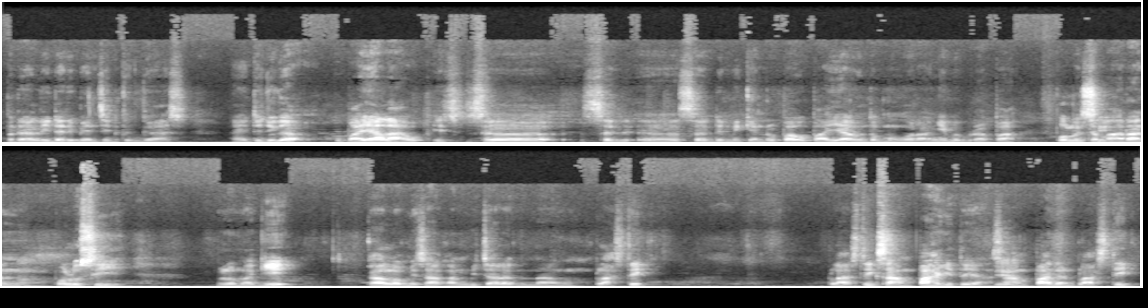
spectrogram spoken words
beralih dari bensin ke gas. Nah itu juga upaya lah up- se, se- eh, sedemikian rupa upaya untuk mengurangi beberapa polusi pencemaran polusi. Belum lagi kalau misalkan bicara tentang plastik plastik sampah gitu ya. Iya. sampah dan plastik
